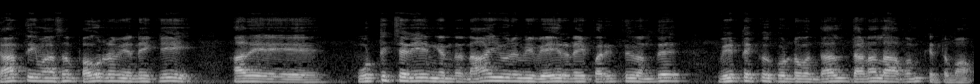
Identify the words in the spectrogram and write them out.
கார்த்திகை மாதம் பௌர்ணமி அன்னைக்கு அதை ஒட்டுச்சரி என்கின்ற நாயுருவி வேரினை பறித்து வந்து வீட்டுக்கு கொண்டு வந்தால் தன லாபம் கிட்டுமாம்.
